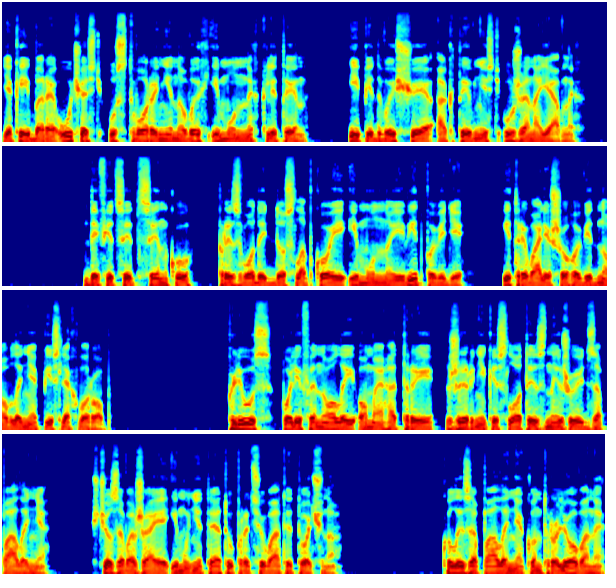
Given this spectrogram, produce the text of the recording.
який бере участь у створенні нових імунних клітин і підвищує активність уже наявних. Дефіцит цинку призводить до слабкої імунної відповіді і тривалішого відновлення після хвороб. Плюс поліфеноли й омега-3 жирні кислоти знижують запалення, що заважає імунітету працювати точно. Коли запалення контрольоване,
